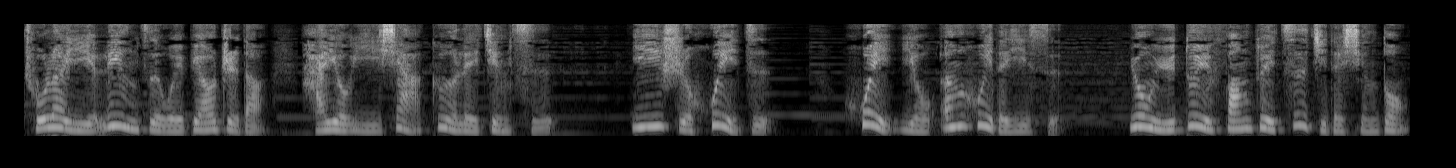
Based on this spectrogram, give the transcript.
除了以“令”字为标志的，还有以下各类敬词：一是“惠”字，“惠”有恩惠的意思，用于对方对自己的行动，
